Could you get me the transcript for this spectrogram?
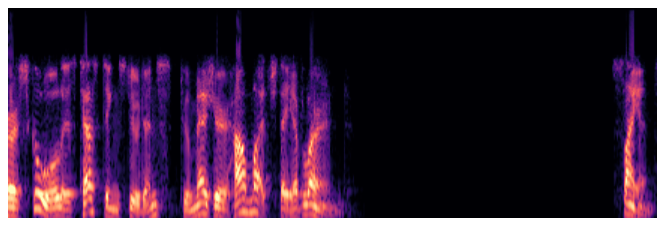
Her school is testing students to measure how much they have learned. Science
